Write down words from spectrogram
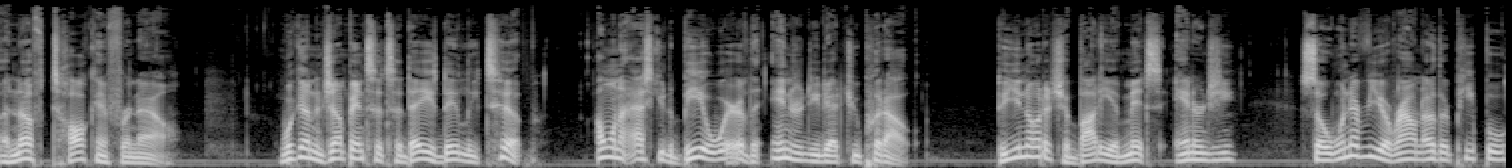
Enough talking for now. We're going to jump into today's daily tip. I want to ask you to be aware of the energy that you put out. Do you know that your body emits energy? So whenever you're around other people,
